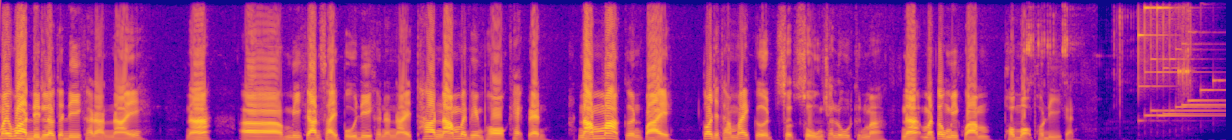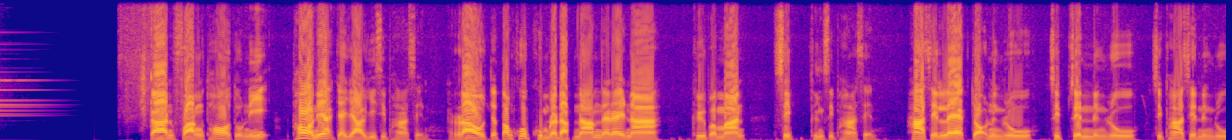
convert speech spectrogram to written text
ไม่ว่าดินเราจะดีขนาดไหนนะมีการใส่ปุ๋ยดีขนาดไหน ถ้าน้ำไม่เพียงพอแค่แกรนน้ำมากเกินไป ก็จะทำให้เกิดสดสูงชะลูดขึ้นมานะมันต้องมีความพอเหมาะพอดีกัน การฝังท่อตัวนี้ ท่อเนี้ยจะยาว 25 เซนเราจะต้องควบคุมระดับน้ำในไร่นาคือประมาณ 10ถึง15 เซน5 เซนแรกเจาะ1รู10 เซน1รู15 เซน1รู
